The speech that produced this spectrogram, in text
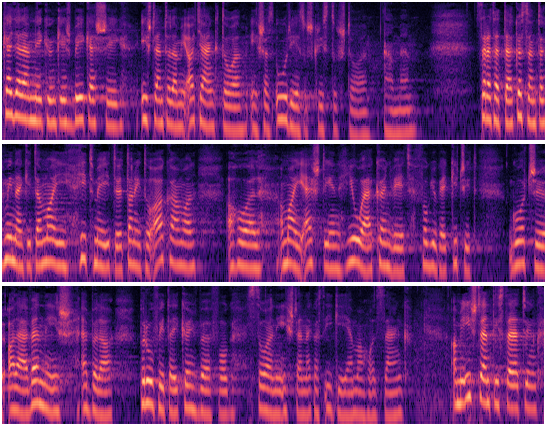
Kegyelem és békesség Istentől, ami atyánktól, és az Úr Jézus Krisztustól. Amen. Szeretettel köszöntök mindenkit a mai hitmélyítő tanító alkalmon, ahol a mai estén Jóel könyvét fogjuk egy kicsit górcső alá venni, és ebből a profétai könyvből fog szólni Istennek az igéje ma hozzánk. Ami Isten tiszteletünk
